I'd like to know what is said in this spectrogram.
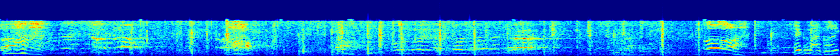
啊！啊！啊！哎，干嘛，哥？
